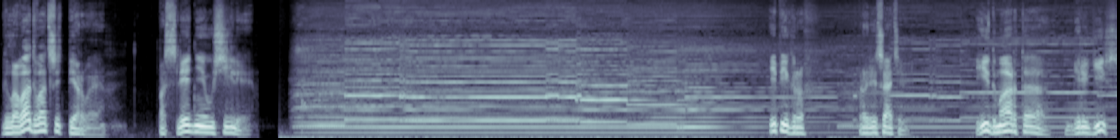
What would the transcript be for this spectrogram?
Глава 21. Последнее усилие. Эпиграф. Прорицатель. Ид Марта, берегись.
